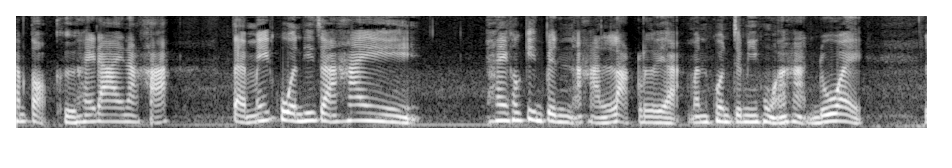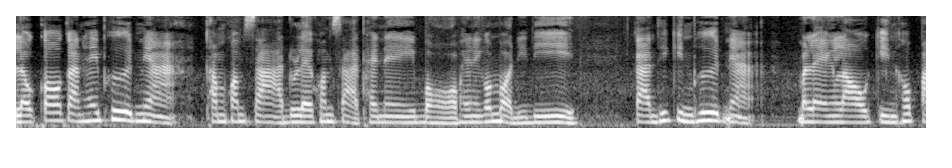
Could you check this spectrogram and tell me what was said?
คำตอบคือให้ได้นะคะ แต่ไม่ควรที่จะให้ ให้เขากินเป็นอาหารหลักเลยอะ่ะมันควรจะมีหัวอาหารด้วย แล้วก็การให้พืชเนี่ยทำความสะอาดดูแลความสะอาดภายในบ่อภายในก้นบ่อดีๆ การที่กินพืชเนี่ยแมลงเรากินเข้าไป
